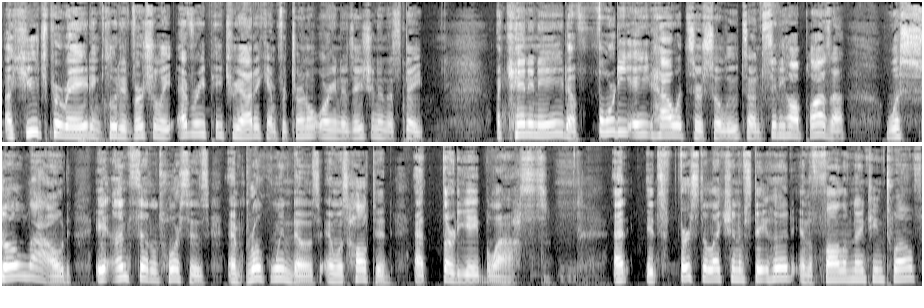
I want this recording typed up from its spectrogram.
A huge parade included virtually every patriotic and fraternal organization in the state. A cannonade of 48 howitzer salutes on City Hall Plaza was so loud it unsettled horses and broke windows and was halted at 38 blasts. At its first election of statehood in the fall of 1912,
